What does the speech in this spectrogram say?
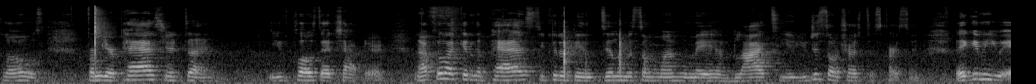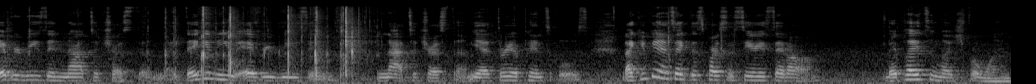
closed. From your past, you're done. You've closed that chapter. And I feel like in the past, you could have been dealing with someone who may have lied to you. You just don't trust this person. They're giving you every reason not to trust them. Like, they're giving you every reason not to trust them. Yeah, Three of Pentacles. Like, you can't take this person serious at all. They play too much for one.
